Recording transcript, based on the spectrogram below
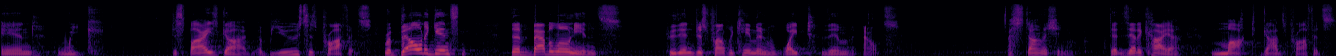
and weak despised God, abused his prophets, rebelled against the Babylonians, who then just promptly came in and wiped them out. Astonishing that Zedekiah mocked God's prophets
